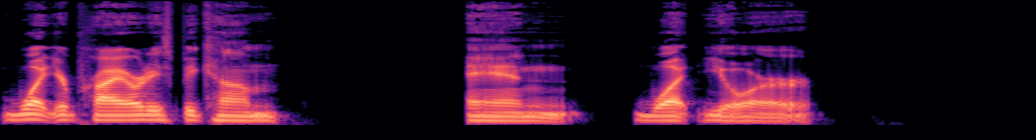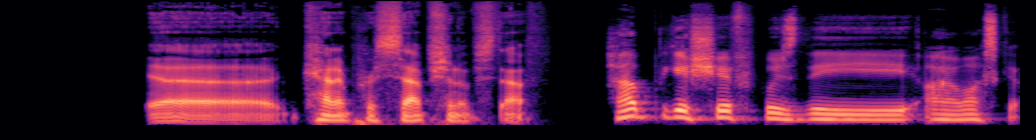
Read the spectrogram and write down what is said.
what your priorities become, and what your uh kind of perception of stuff. How big a shift was the ayahuasca?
